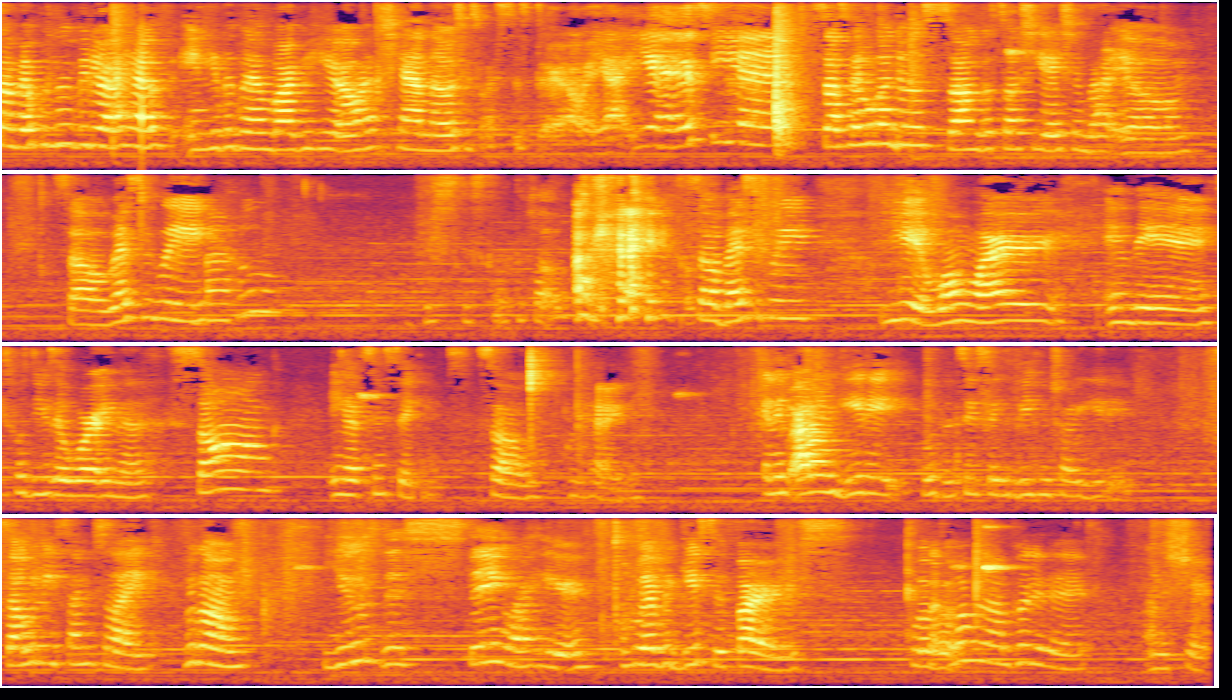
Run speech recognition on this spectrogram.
so with a new video. I have Indie the Glam Barbie here on my channel. She's my sister. Oh god, yes, yes. So today we're gonna do a song association by Elle. So basically, By who? just, just go with the flow. Okay. So basically, you get one word, and then you're supposed to use that word in the song. And you got 10 seconds. So, Okay. and if I don't get it within 10 seconds, you can try to get it. So we need something to like, we're gonna use this thing right here. Whoever gets it first, whoever what we gonna put it on the chair,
